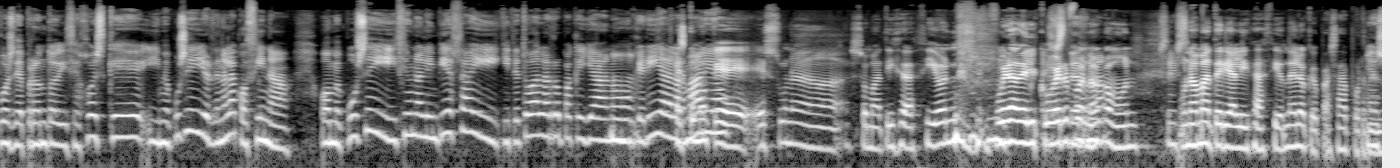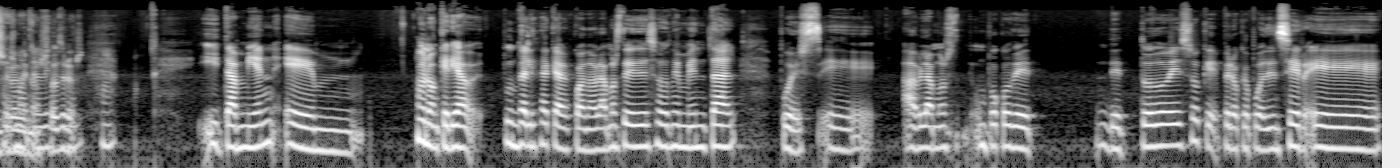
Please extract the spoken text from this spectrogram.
Pues de pronto dice, jo, es que, y me puse y ordené la cocina, o me puse y hice una limpieza y quité toda la ropa que ya no Ujú. quería del es armario. como que es una somatización fuera del cuerpo, Externa. ¿no? Como un- Sí, sí. una materialización de lo que pasa por es dentro de nosotros. Mm. Y también, eh, bueno, quería puntualizar que cuando hablamos de desorden mental, pues eh, hablamos un poco de, de todo eso, que, pero que pueden ser eh,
